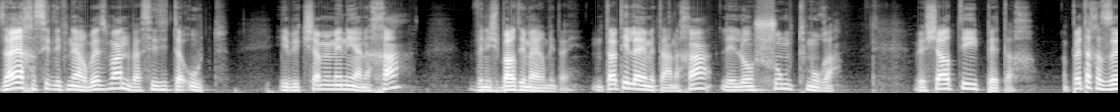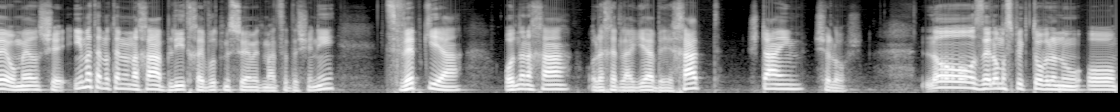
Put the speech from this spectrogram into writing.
זה היה יחסית לפני הרבה זמן ועשיתי טעות. היא ביקשה ממני הנחה ונשברתי מהר מדי. נתתי להם את ההנחה ללא שום תמורה. והשארתי פתח. הפתח הזה אומר שאם אתה נותן הנחה בלי התחייבות מסוימת מהצד השני, צווה פגיעה, עוד הנחה הולכת להגיע ב-1, 2, 3. לא, זה לא מספיק טוב לנו, או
